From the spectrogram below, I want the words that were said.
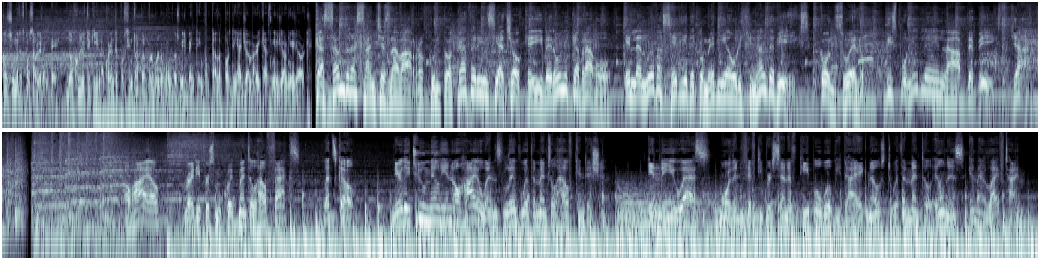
Consume responsablemente. Don Julio Tequila, 40% alcohol por volumen, 2020. Importado por Diageo Americas, New York, New York. Cassandra Sánchez Navarro junto a Catherine Siachoque y Verónica Bravo en la nueva serie de comedia original de VIX, Consuelo. Disponible en la app de VIX, ya. Ohio, ready for some quick mental health facts? Let's go. Nearly 2 million Ohioans live with a mental health condition. In the U.S., more than 50% of people will be diagnosed with a mental illness in their lifetime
